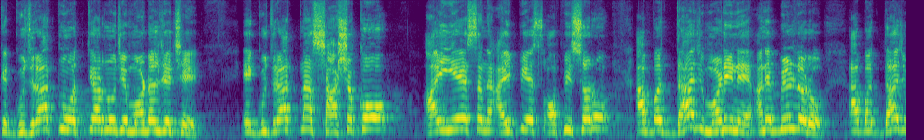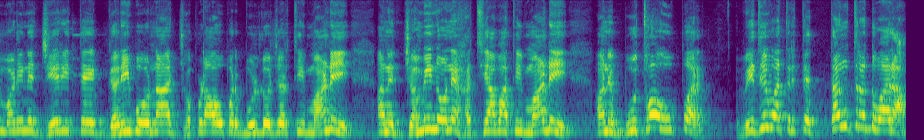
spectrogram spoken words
કે ગુજરાતનું અત્યારનું જે મોડલ જે છે, એ ગુજરાતના શાસકો આઈએએસ અને આઈપીએસ ઓફિસરો, આ બધા જ મળીને અને બિલ્ડરો, આ બધા જ મળીને જે રીતે ગરીબોના ઝોપડાઓ ઉપર બુલડોઝરથી માંડી અને જમીનોને હથિયાવાથી માંડી અને બૂથો ઉપર વિધિવત રીતે તંત્ર દ્વારા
